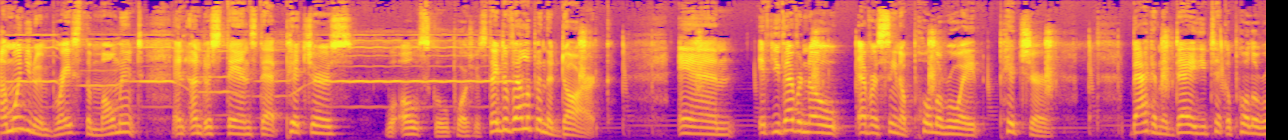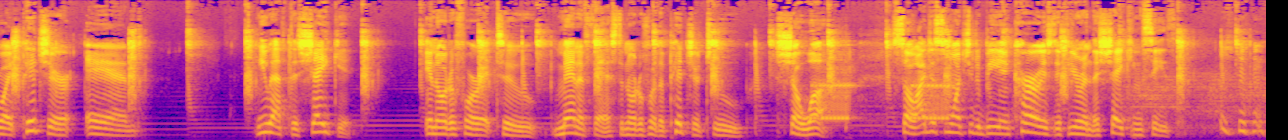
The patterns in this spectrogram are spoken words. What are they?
I want you to embrace the moment and understands that pictures well, old school portraits. They develop in the dark. And if you've ever know ever seen a Polaroid picture, back in the day, you take a Polaroid picture and you have to shake it in order for it to manifest, in order for the picture to show up. So I just want you to be encouraged if you're in the shaking season.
